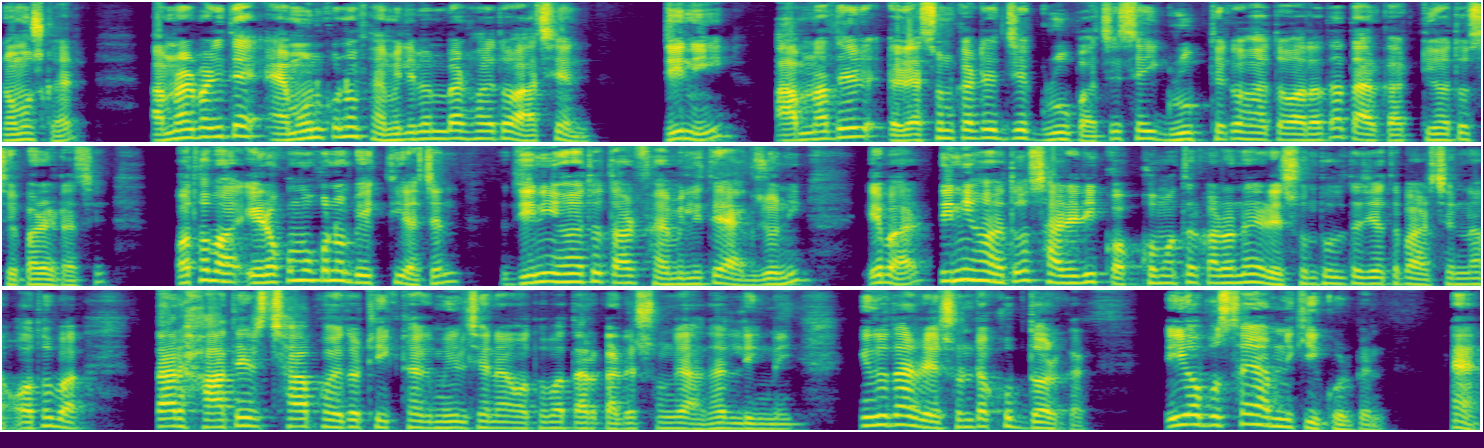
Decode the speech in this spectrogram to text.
নমস্কার, আপনার বাড়িতে এমন কোনো ফ্যামিলি মেম্বার হয়তো আছেন যিনি আপনাদের রেশন কার্ডের যে গ্রুপ আছে, সেই গ্রুপ থেকে হয়তো আলাদা, তার কার্ডটি হয়তো সেপারেট আছে, অথবা এরকমও কোনো ব্যক্তি আছেন যিনি হয়তো তার ফ্যামিলিতে একজনই, এবার তিনি হয়তো শারীরিক কক্ষমতার কারণে রেশন তুলতে যেতে পারছেন না, অথবা তার হাতের ছাপ হয়তো ঠিকঠাক মিলছে না, অথবা তার কার্ডের সঙ্গে আধার লিঙ্ক নেই, কিন্তু তার রেশনটা খুব দরকার। এই অবস্থায় আপনি কি করবেন? হ্যাঁ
